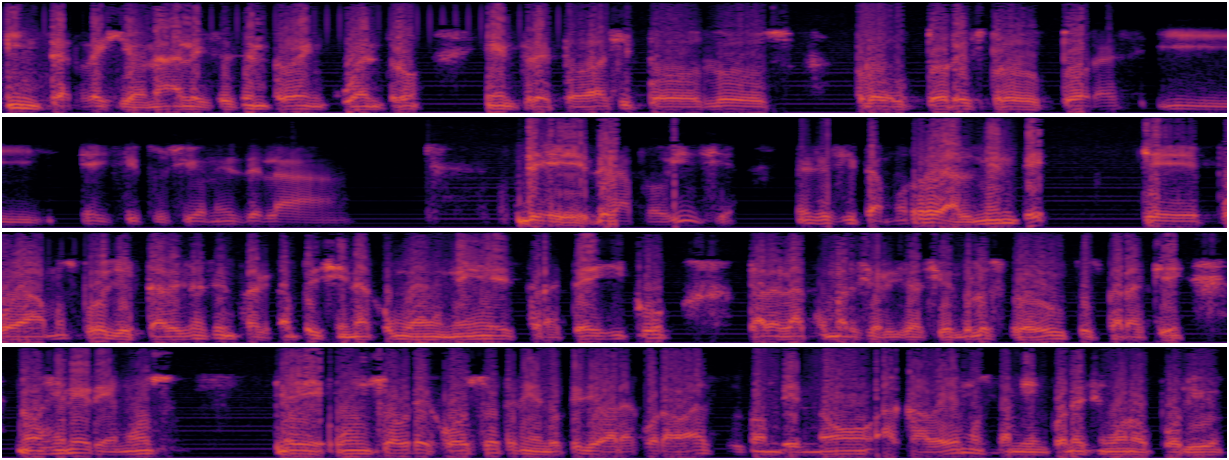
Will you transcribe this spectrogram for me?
interregional, ese centro de encuentro entre todas y todos los productores, productoras y e instituciones de la de, de la provincia. Necesitamos realmente que podamos proyectar esa central campesina como un eje estratégico para la comercialización de los productos, para que no generemos eh, un sobrecosto teniendo que llevar a Corabastos, donde no acabemos también con ese monopolio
